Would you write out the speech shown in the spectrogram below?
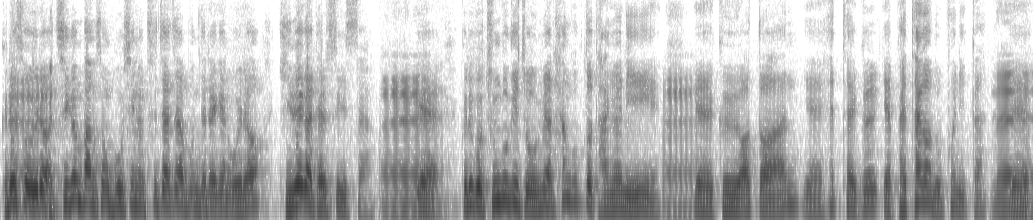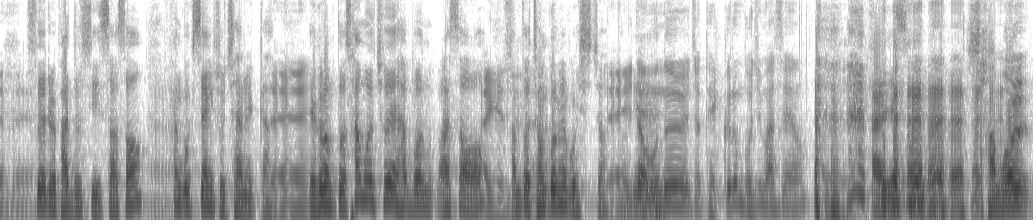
그래서 네. 오히려 지금 방송 보시는 투자자분들에게는 오히려 기회가 될 수 있어요. 예. 예, 그리고 중국이 좋으면 한국도 당연히 예. 예, 그 어떠한 예, 혜택을 예, 베타가 높으니까 네, 예, 네, 네. 수혜를 받을 수 있어서 네. 한국 시장이 좋지 않을까. 네. 예, 그럼 또 3월 초에 한번 와서 알겠습니다. 한번 또 점검해 보시죠. 네, 일단 예, 오늘 저 댓글은 보지 마세요. 알겠습니다. 3월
